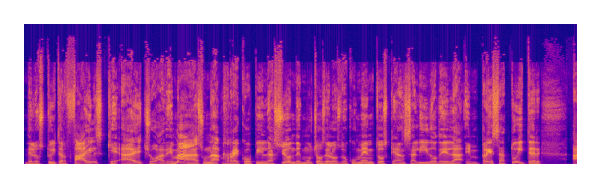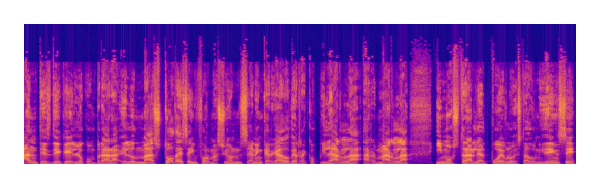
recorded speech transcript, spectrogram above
de los Twitter Files, que ha hecho además una recopilación de muchos de los documentos que han salido de la empresa Twitter antes de que lo comprara Elon Musk. Toda esa información se han encargado de recopilarla, armarla y mostrarle al pueblo estadounidense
